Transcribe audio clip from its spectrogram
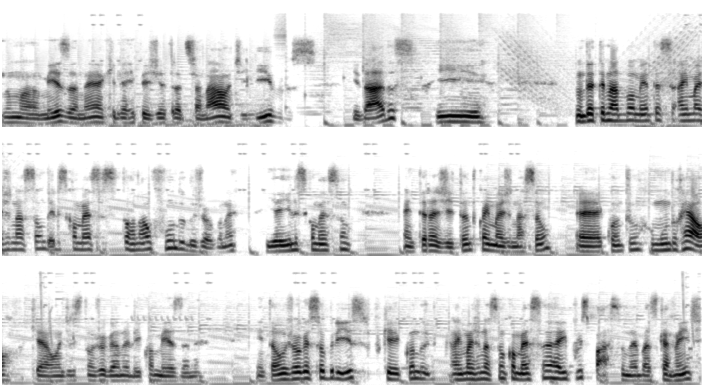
numa mesa, né, aquele RPG tradicional de livros e dados, e num determinado momento a imaginação deles começa a se tornar o fundo do jogo, né? E aí eles começam a interagir tanto com a imaginação é, quanto o mundo real, que é onde eles estão jogando ali com a mesa, né? Então o jogo é sobre isso, porque quando a imaginação começa a ir para o espaço, né, basicamente,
